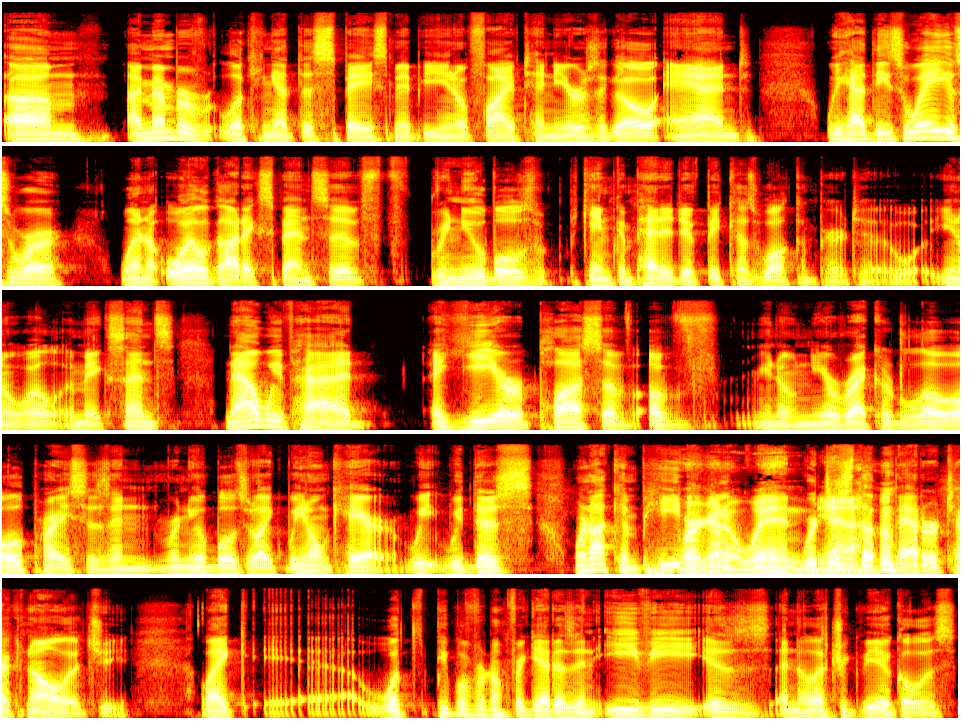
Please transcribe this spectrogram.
Um, I remember looking at this space maybe you know five, ten years ago, and we had these waves where when oil got expensive, renewables became competitive because, well, compared to you know oil, it makes sense. Now we've had a year plus of of you know near record low oil prices, and renewables are like we don't care. We, we there's we're not competing. We're gonna Like, win, We're just yeah. the better technology. Like uh, what people don't forget is an EV is an electric vehicle is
